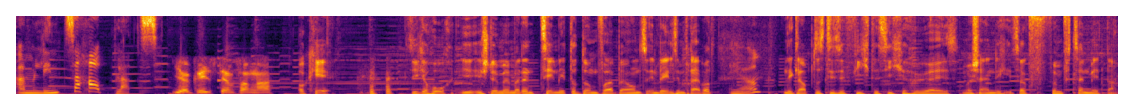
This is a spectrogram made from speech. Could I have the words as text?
am Linzer Hauptplatz? Ja, Christian, fang an. Okay. Sicher hoch. Ich, ich stelle mir immer den 10-Meter-Turm vor bei uns in Wels im Freibad. Ja. Und ich glaube, dass diese Fichte sicher höher ist. Wahrscheinlich, ich sag 15 Meter.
